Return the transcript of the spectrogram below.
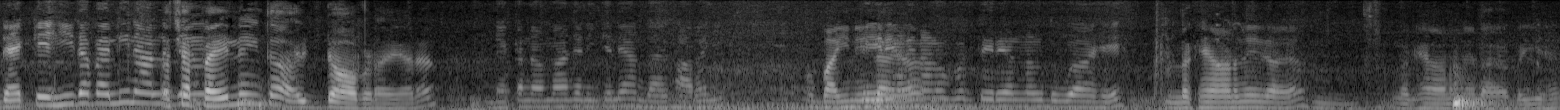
ਡੈਕ ਇਹੀ ਤਾਂ ਪਹਿਲੀ ਨਾਲ ਅੱਛਾ ਪਹਿਲੇ ਹੀ ਤਾਂ ਐਡਾ ਬੜਾ ਯਾਰ। ਡੈਕ ਨਵਾਂ ਜਾਨੀ ਕਿ ਲਿਆਂਦਾ ਹੈ ਸਾਰਾ ਹੀ। ਉਹ ਬਾਈ ਨੇ ਤੇਰੇ ਵਾਲੇ ਲਾਇਆ ਨਾਲੋਂ ਤੇਰੇ ਵਾਲੇ ਨਾਲ ਦੂਆ ਇਹ। ਲਖਿਆਣ ਨੇ ਲਾਇਆ। ਲਖਿਆਣ ਨੇ ਲਾਇਆ ਬਈ ਇਹ।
